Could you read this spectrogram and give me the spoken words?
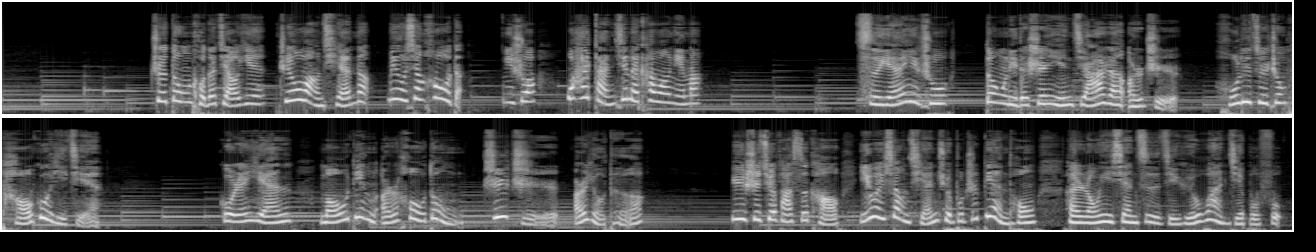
这洞口的脚印只有往前的，没有向后的。你说我还敢进来看望您吗？”此言一出，洞里的呻吟戛然而止，狐狸最终逃过一劫。古人言：“谋定而后动，知止而有得。”遇事缺乏思考，一味向前却不知变通，很容易陷自己于万劫不复。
